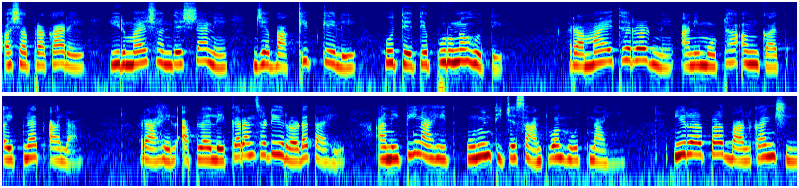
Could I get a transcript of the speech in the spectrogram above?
अशा प्रकारे हिरमय संदेशाने जे बाकीत केले होते ते पूर्ण होते. रामा येथे रडणे आणि मोठ्या अंकात ऐकण्यात आला. राहेल आपल्या लेकरांसाठी रडत आहे आणि ती नाहीत म्हणून तिचे सांत्वन होत नाही. निरपराध बालकांची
